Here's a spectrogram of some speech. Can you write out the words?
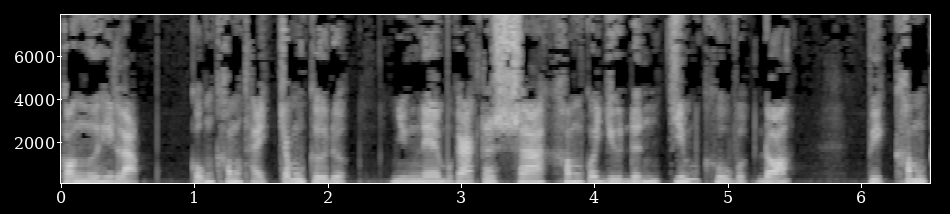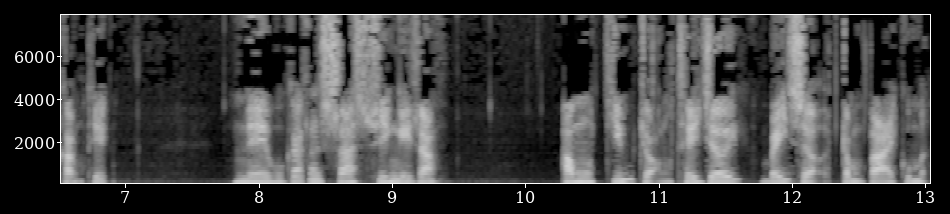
Còn người Hy Lạp cũng không thể chống cự được, nhưng Nebuchadnezzar không có dự định chiếm khu vực đó vì không cần thiết. Nebuchadnezzar suy nghĩ rằng ông chiếm trọn thế giới bấy giờ trong tay của mình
